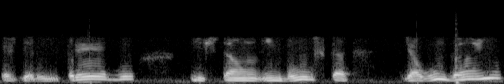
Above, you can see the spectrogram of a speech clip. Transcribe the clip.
perderam o emprego, estão em busca de algum ganho.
